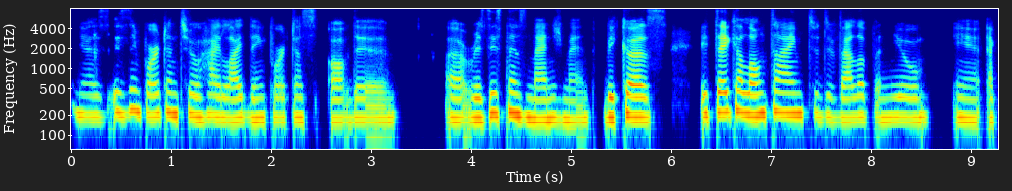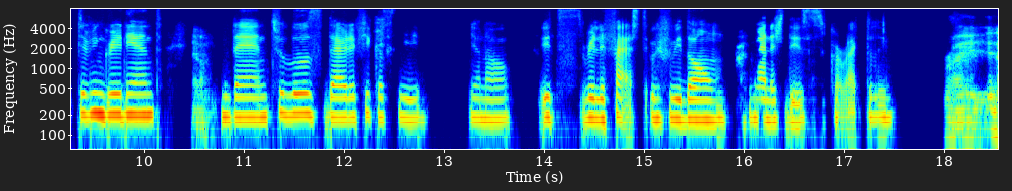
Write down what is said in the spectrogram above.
Yes, it's important to highlight the importance of the uh, resistance management because it takes a long time to develop a new uh, active ingredient yeah. then to lose their efficacy you know? It's really fast if we don't manage this correctly. Right and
